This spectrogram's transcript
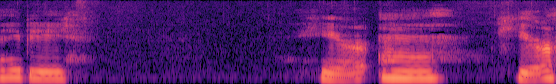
Maybe here, mm, here.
